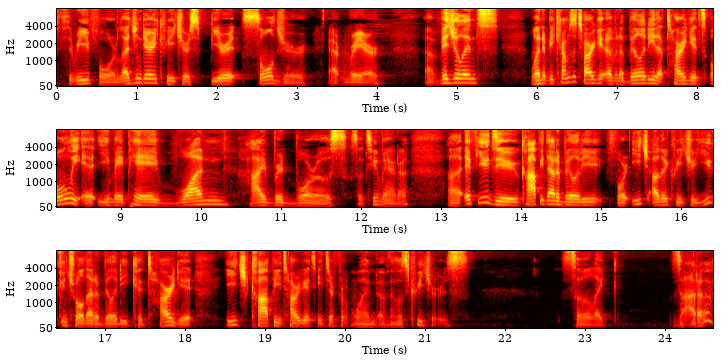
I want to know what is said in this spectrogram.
three four, legendary creature, Spirit Soldier at rare. Uh, vigilance. When it becomes a target of an ability that targets only it, you may pay one hybrid Boros, so two mana. Uh, if you do, copy that ability for each other creature you control that ability could target. Each copy targets a different one of those creatures. So, like, Zada?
